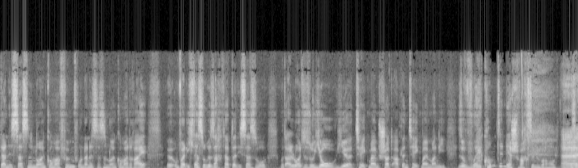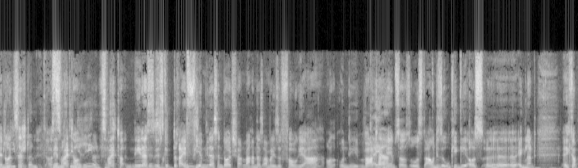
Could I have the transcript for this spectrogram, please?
Dann ist das eine 9,5 und dann ist das eine 9,3. Äh, Und weil ich das so gesagt habe, dann ist das so. Und alle Leute so, yo, hier, take my shut up and take my money. So, woher kommt denn der Schwachsinn überhaupt? das habe ich nie verstanden. Äh, Wer macht denn 2000 die Regeln fest? 2000 nee, das, Das es gibt drei Unsinn. Firmen, die das in Deutschland machen. Das ist einmal diese VGA und die Vata Ja, ja. Games aus USA und diese UKG aus äh, äh, England. Äh, Ich glaube,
